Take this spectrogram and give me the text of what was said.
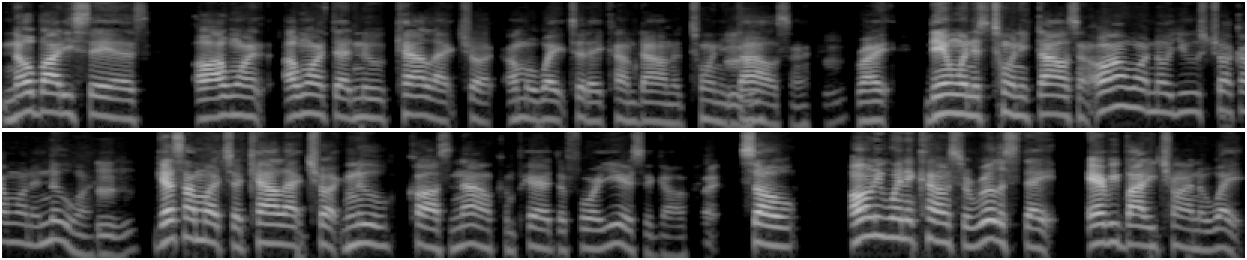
Nobody says, "Oh, I want I want that new Cadillac truck." I'm gonna wait till they come down to twenty thousand. Mhm. Right? Then when it's twenty thousand, oh, I don't want no used truck. I want a new one. Mhm. Guess how much a Cadillac truck new costs now compared to four years ago? Right. So only when it comes to real estate, everybody trying to wait.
